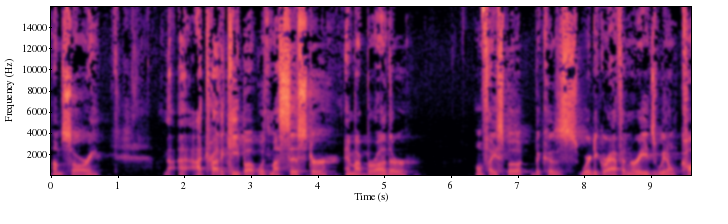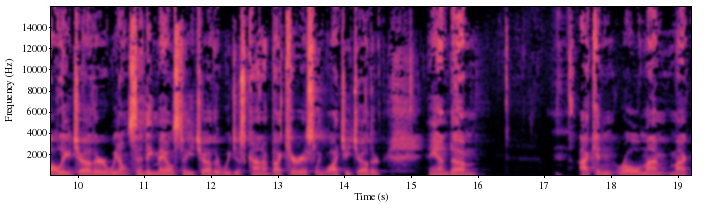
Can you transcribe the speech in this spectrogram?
I'm sorry. I, I try to keep up with my sister and my brother on Facebook because we're DeGraffin Reads. We don't call each other. We don't send emails to each other. We just kind of vicariously watch each other. And um, I can roll my, my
